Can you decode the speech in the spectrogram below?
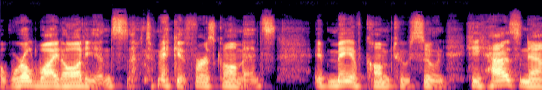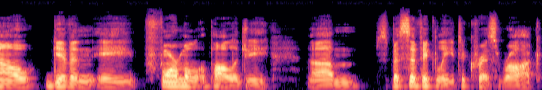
a worldwide audience to make his first comments it may have come too soon. He has now given a formal apology um, specifically to Chris Rock.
